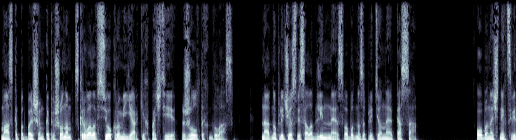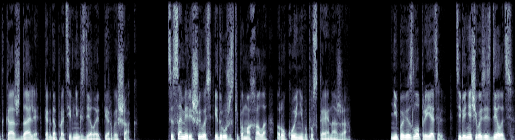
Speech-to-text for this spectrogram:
Маска под большим капюшоном скрывала все, кроме ярких, почти желтых глаз. На одно плечо свисала длинная, свободно заплетенная коса. Оба ночных цветка ждали, когда противник сделает первый шаг. Цесами решилась и дружески помахала, рукой не выпуская ножа. «Не повезло, приятель. Тебе нечего здесь делать.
